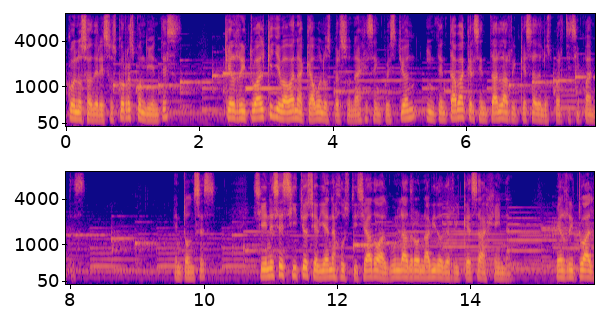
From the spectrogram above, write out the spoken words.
con los aderezos correspondientes, que el ritual que llevaban a cabo los personajes en cuestión intentaba acrecentar la riqueza de los participantes. Entonces, si en ese sitio se habían ajusticiado a algún ladrón ávido de riqueza ajena. El ritual,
